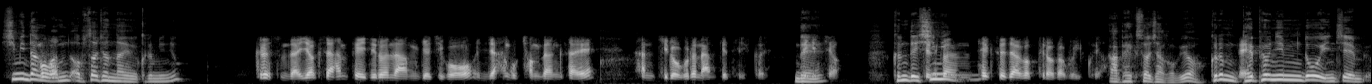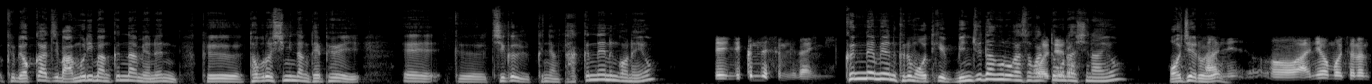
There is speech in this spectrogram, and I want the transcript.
시민당은 뭐, 없어졌나요? 그러면요? 그렇습니다. 역사 한 페이지로 남겨지고 이제 한국 정당사의 한 기록으로 남게 될 거예요. 네. 되겠죠. 그런데 시민 백서 작업 들어가고 있고요. 아 백서 작업이요? 그럼 네. 대표님도 이제 그 몇 가지 마무리만 끝나면은 그 더불어시민당 대표의 그 직을 그냥 다 끝내는 거네요? 네, 이제 끝냈습니다 이미. 끝내면 그럼 어떻게 민주당으로 가서 활동을 어제로. 하시나요? 어제로요? 아니, 어 아니요, 뭐 저는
